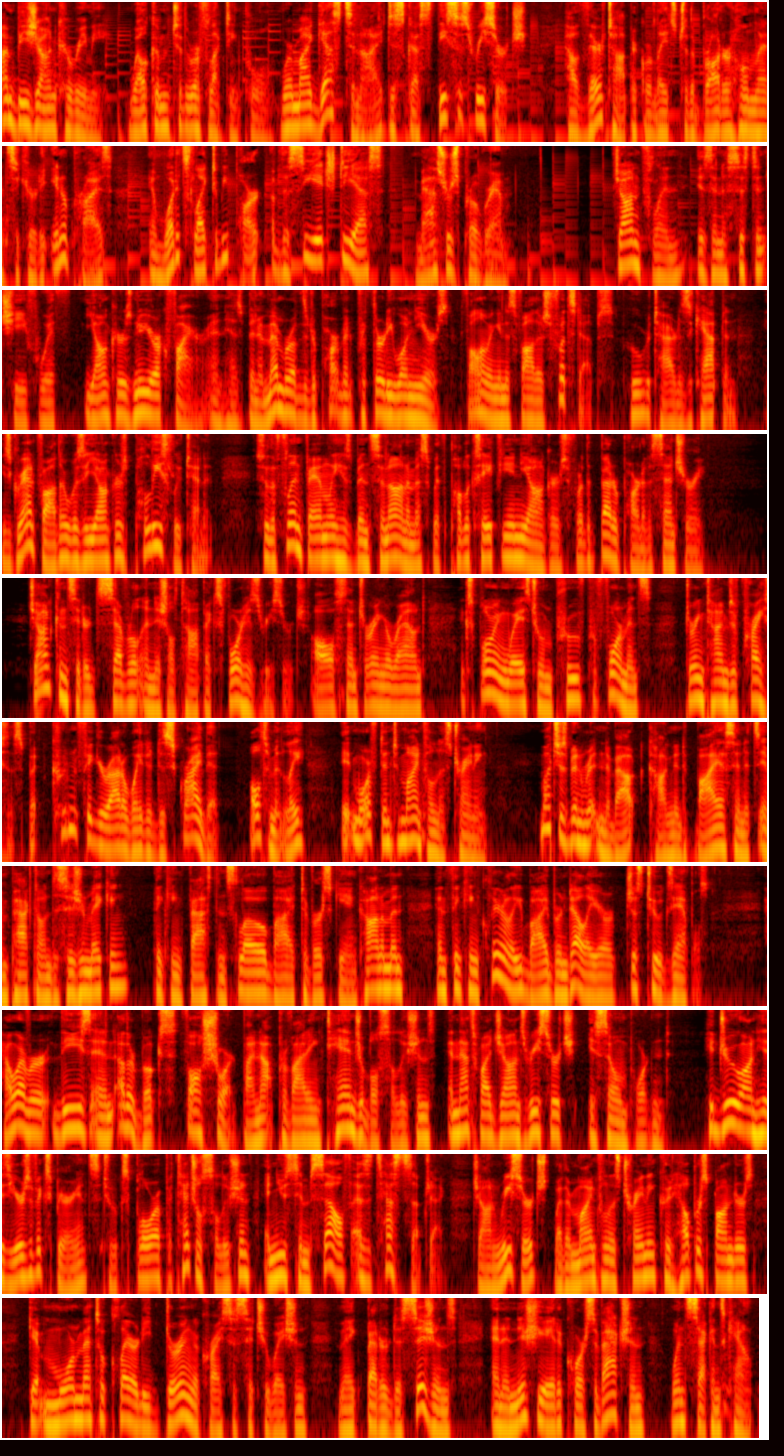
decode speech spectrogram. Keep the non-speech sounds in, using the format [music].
I'm Bijan Karimi. Welcome to the Reflecting Pool, where my guests and I discuss thesis research, how their topic relates to the broader Homeland Security enterprise, and what it's like to be part of the CHDS Master's Program. John Flynn is an assistant chief with Yonkers New York Fire and has been a member of the department for 31 years, following in his father's footsteps, who retired as a captain. His grandfather was a Yonkers police lieutenant so the Flynn family has been synonymous with public safety in Yonkers for the better part of a century. John considered several initial topics for his research, all centering around exploring ways to improve performance during times of crisis, but couldn't figure out a way to describe it. Ultimately, it morphed into mindfulness training. Much has been written about cognitive bias and its impact on decision making. Thinking Fast and Slow by Tversky and Kahneman, and Thinking Clearly by Dobelli are just two examples. However, these and other books fall short by not providing tangible solutions, and that's why John's research is so important. He drew on his years of experience to explore a potential solution and used himself as a test subject. John researched whether mindfulness training could help responders get more mental clarity during a crisis situation, make better decisions, and initiate a course of action when seconds count.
